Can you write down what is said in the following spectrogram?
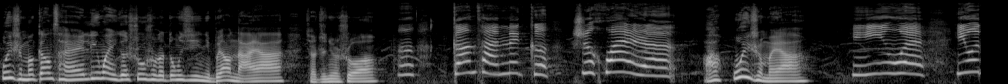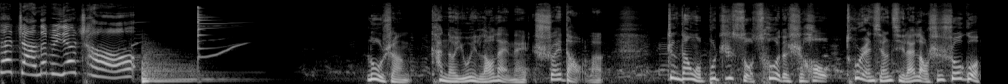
为什么刚才另外一个叔叔的东西你不要拿呀？小侄女说，嗯，刚才那个是坏人啊？为什么呀？因为因为他长得比较丑。路上看到一位老奶奶摔倒了，正当我不知所措的时候，突然想起来老师说过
